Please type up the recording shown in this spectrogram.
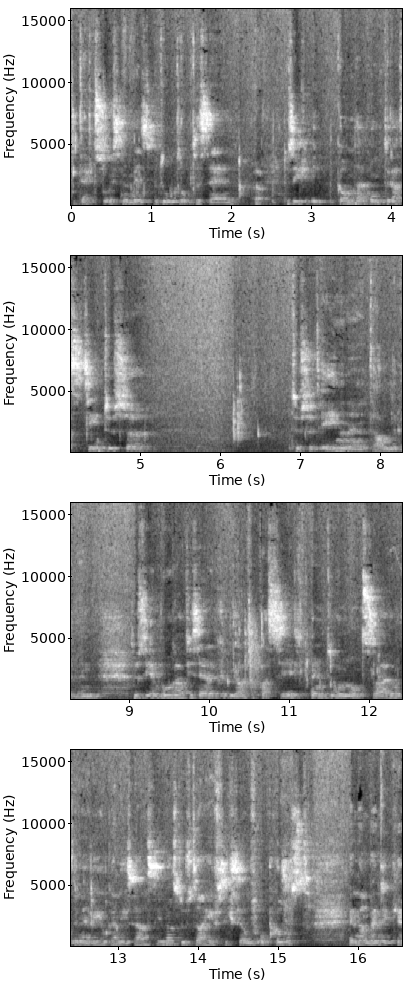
ik dacht, zo is een mens bedoeld om te zijn. Ja. Dus ik, ik kon dat contrast zien tussen tussen het ene en het andere. En dus die voorhoud is eigenlijk ja, gepasseerd. Ik ben toen ontslagen omdat er een reorganisatie was, dus dat heeft zichzelf opgelost. En dan ben ik, eh,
